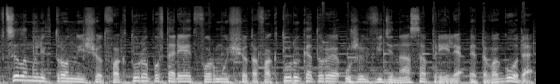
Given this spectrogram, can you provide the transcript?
В целом электронный счет фактура повторяет форму счета фактуры, которая уже введена с апреля этого года.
